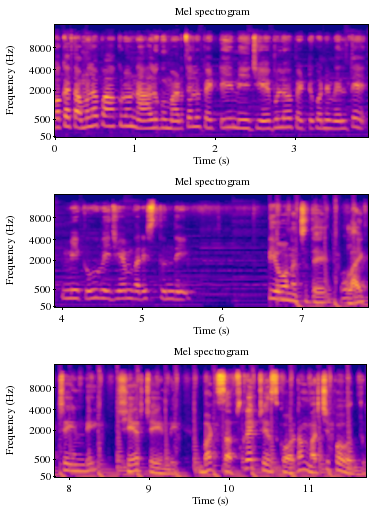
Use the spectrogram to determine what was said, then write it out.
ఒక తమలపాకును నాలుగు మడతలు పెట్టి మీ జేబులో పెట్టుకొని వెళ్తే మీకు విజయం వరిస్తుంది. వీడియో నచ్చితే లైక్ చేయండి షేర్ చేయండి. బట్ సబ్స్క్రైబ్ చేసుకోవడం మర్చిపోవద్దు.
